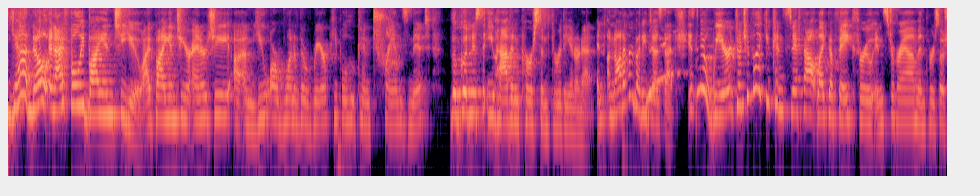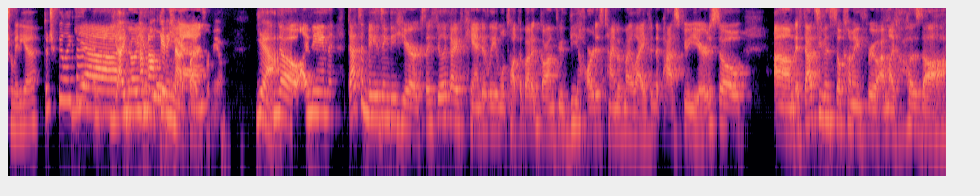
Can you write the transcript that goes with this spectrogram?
yeah, no. And I fully buy into you. I buy into your energy. Um, you are one of the rare people who can transmit the goodness that you have in person through the internet. And not everybody does that. Isn't it weird? Don't you feel like you can sniff out like a fake through Instagram and through social media? Don't you feel like that? Yeah. I, know I'm not getting can. that vibe from you. Yeah. No, I mean, that's amazing to hear because I feel like I've candidly, and we'll talk about it, gone through the hardest time of my life in the past few years. So um, if that's even still coming through, I'm like, huzzah.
